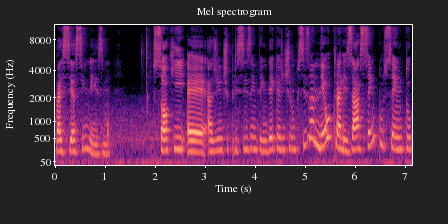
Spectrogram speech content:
vai ser assim mesmo. Só que é, a gente precisa entender que a gente não precisa neutralizar 100%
